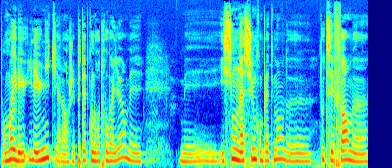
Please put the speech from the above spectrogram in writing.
pour moi, il est, unique. Alors peut-être qu'on le retrouve ailleurs, mais, ici on assume complètement toutes ces formes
